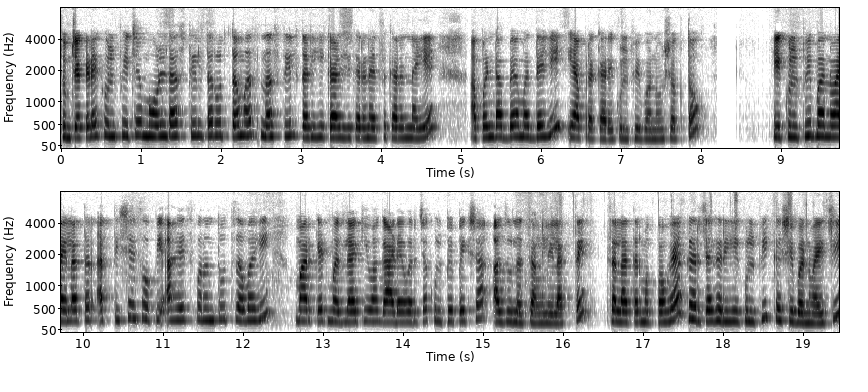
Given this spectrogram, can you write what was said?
तुमच्याकडे कुल्फीचे मोल्ड असतील तर उत्तमच नसतील तरीही काळजी करण्याचं कारण नाही आहे आपण डब्यामध्येही या प्रकारे कुल्फी बनवू शकतो. ही कुल्फी बनवायला तर अतिशय सोपी आहेच परंतु चवही मार्केटमधल्या किंवा गाड्यावरच्या कुल्फीपेक्षा अजूनच चांगली लागते. चला तर मग पाहूया घरच्या घरी ही कुल्फी कशी बनवायची.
